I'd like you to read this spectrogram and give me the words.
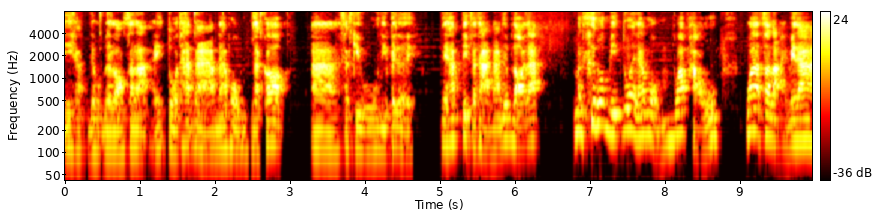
นี่ครับเดี๋ยวผมจะลองสลายตัวธาตุน้ำนะครับผมแล้วก็ อ่าสกิลนี้ไปเลยเนี่ยครับติดสถานะเรียบร้อยแล้วมันขึ้นว่ามิดด้วยนะครับผมว่าเผาว่าสลายไม่ได้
